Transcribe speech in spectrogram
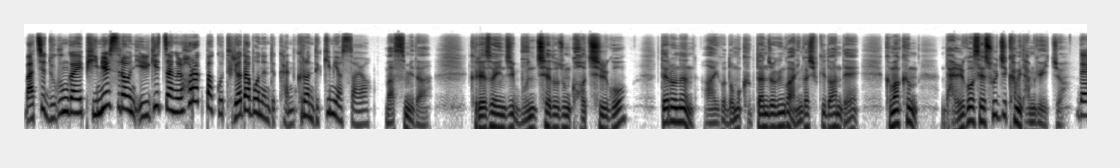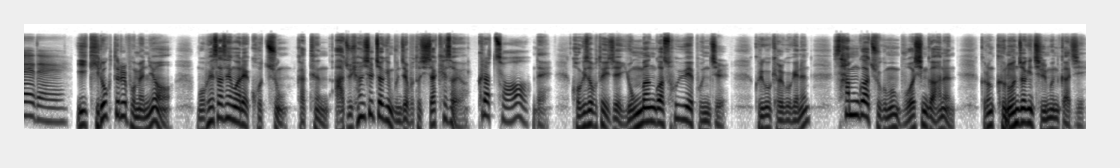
마치 누군가의 비밀스러운 일기장을 허락받고 들여다보는 듯한 그런 느낌이었어요. 맞습니다. 그래서인지 문체도 좀 거칠고 때로는 아 이거 너무 극단적인 거 아닌가 싶기도 한데 그만큼 날것의 솔직함이 담겨 있죠. 네네. 이 기록들을 보면요. 뭐 회사 생활의 고충 같은 아주 현실적인 문제부터 시작해서요. 그렇죠. 네. 거기서부터 이제 욕망과 소유의 본질, 그리고 결국에는 삶과 죽음은 무엇인가 하는 그런 근원적인 질문까지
